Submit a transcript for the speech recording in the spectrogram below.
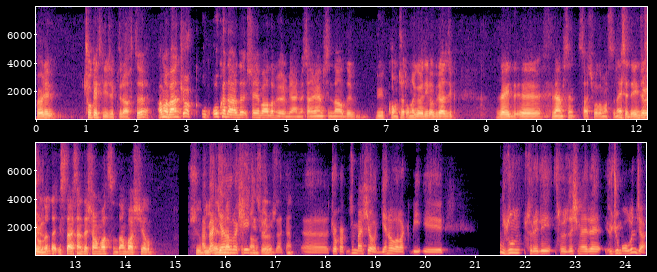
böyle çok etkileyecek draftı. Ama ben Çok. o, o kadar da şeye bağlamıyorum yani. Mesela Ramsey'nin aldığı büyük kontrat ona göre değil. O birazcık Ray, e, Rams'in saçmalaması. Neyse değineceğiz Öyle. onları da. İstersen Deshaun Watson'dan başlayalım. Şu Ha, bir ben en genel olarak şey için görüyoruz. zaten. Ee, çok haklısın. Ben şey olarak genel olarak bir e, uzun süreli sözleşmelere hücum olunca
